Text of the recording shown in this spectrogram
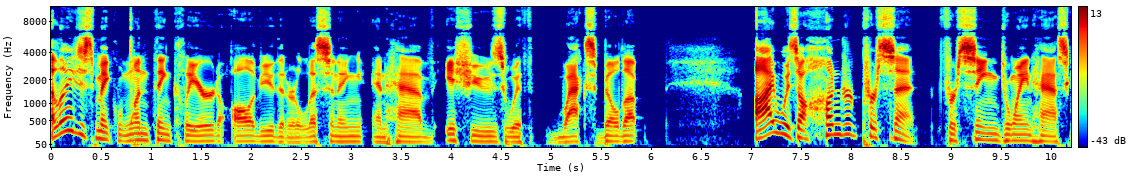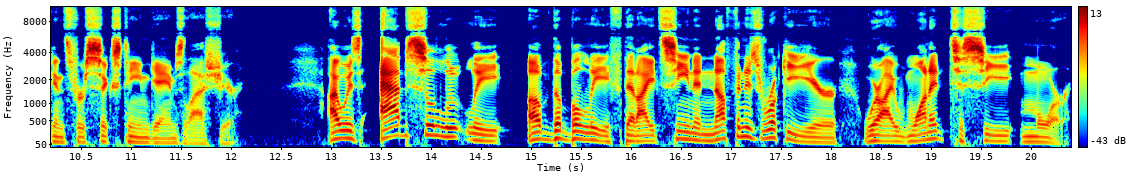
Uh, let me just make one thing clear to all of you that are listening and have issues with wax buildup. I was 100% for seeing Dwayne Haskins for 16 games last year. I was absolutely of the belief that I'd seen enough in his rookie year where I wanted to see more.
